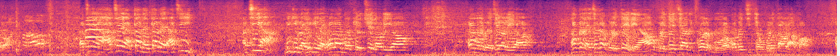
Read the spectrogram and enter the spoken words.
无？阿姐啊，阿姐啊，等下等下，阿姊，阿姊啊，你去来你去来，我那无给券互你哦，我无给券互你哦，我过来这个月底尔，月底这我就无啊，我要一中杯刀南哦，哦，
